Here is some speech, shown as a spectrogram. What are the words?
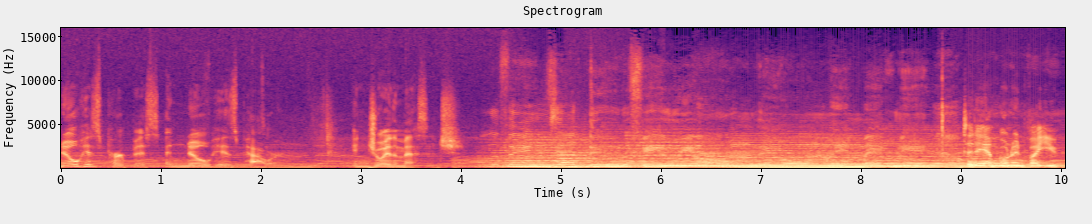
know his purpose, and know his power. Enjoy the message. Today, I'm going to invite you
